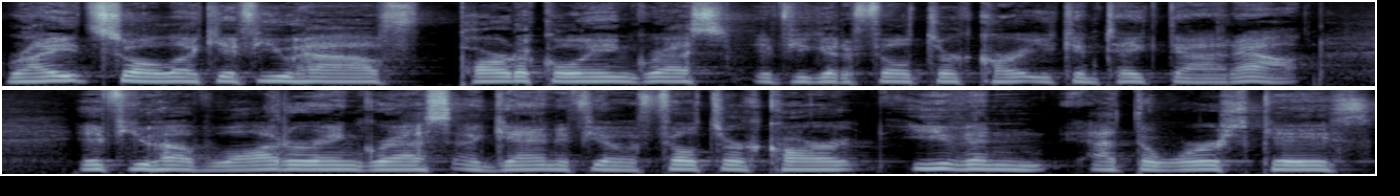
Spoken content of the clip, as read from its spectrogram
Right. So, like if you have particle ingress, if you get a filter cart, you can take that out. If you have water ingress, again, if you have a filter cart, even at the worst case,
